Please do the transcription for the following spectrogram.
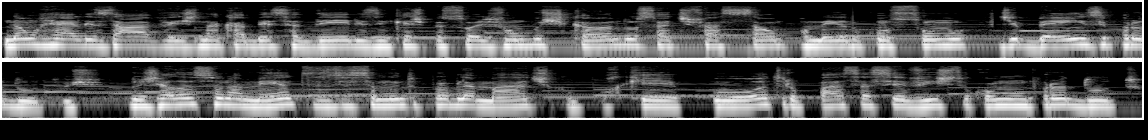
não realizáveis na cabeça deles, em que as pessoas vão buscando satisfação por meio do consumo de bens e produtos. Nos relacionamentos, isso é muito problemático, porque o outro passa a ser visto como um produto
